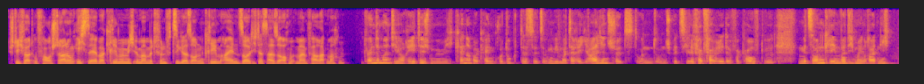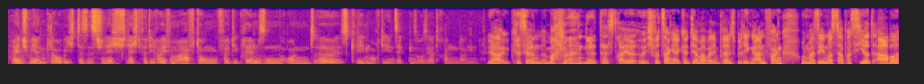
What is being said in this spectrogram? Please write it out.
Stichwort UV-Strahlung. Ich selber creme mich immer mit 50er Sonnencreme ein. Sollte ich das also auch mit meinem Fahrrad machen? Könnte man theoretisch, ich kenne aber kein Produkt, das jetzt irgendwie Materialien schützt und, und speziell für Fahrräder verkauft wird. Mit Sonnencreme würde ich mein Rad nicht einschmieren, glaube ich. Das ist schlecht, schlecht für die Reifenhaftung, für die Bremsen und äh, es kleben auch die Insekten so sehr dran dann. Ja, Christian, mach mal eine Testreihe. Ich würde sagen, ihr könnt ja mal bei den Bremsbelegen anfangen und mal sehen, was da passiert. Aber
